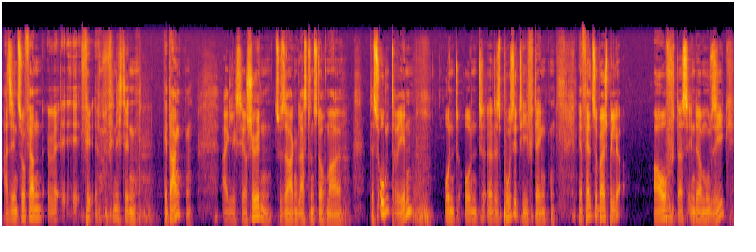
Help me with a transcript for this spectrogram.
Also insofern äh, finde ich den Gedanken eigentlich sehr schön zu sagen, lasst uns doch mal das umdrehen und, und äh, das positiv denken. Mir fällt zum Beispiel auf, dass in der Musik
